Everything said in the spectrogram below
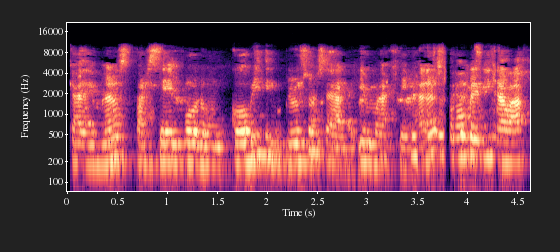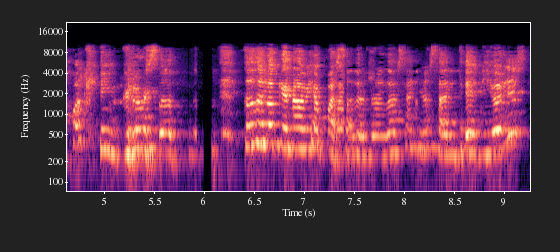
que además pasé por un COVID incluso, o sea, imaginaros cómo me vine abajo, que incluso todo lo que no había pasado en los dos años anteriores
